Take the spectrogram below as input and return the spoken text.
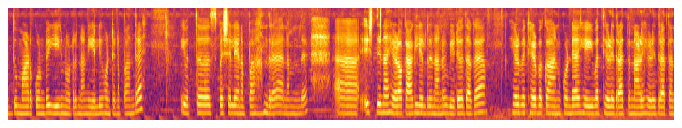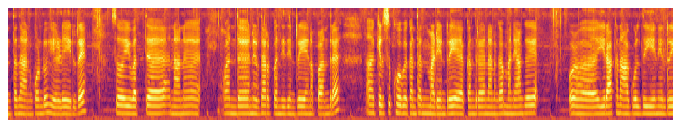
ಇದ್ದು ಮಾಡಿಕೊಂಡು ಈಗ ನೋಡ್ರಿ ನಾನು ಎಲ್ಲಿಗೆ ಹೊಂಟೇನಪ್ಪ ಅಂದ್ರೆ ಇವತ್ತು ಸ್ಪೆಷಲ್ ಏನಪ್ಪ ಅಂದ್ರೆ ನಮ್ಮದು ಇಷ್ಟು ದಿನ ಹೇಳೋಕ್ಕಾಗಲಿಲ್ಲ ರೀ ನಾನು ವೀಡಿಯೋದಾಗ. ಹೇಳ್ಬೇಕು ಹೇಳ್ಬೇಕು ಅಂದ್ಕೊಂಡೆ ಹೇ ಇವತ್ತು ಹೇಳಿದ್ರಾಯ್ತು, ನಾಳೆ ಹೇಳಿದ್ರಾತು ಅಂತಂದು ಅಂದ್ಕೊಂಡು ಹೇಳೇ ಇಲ್ಲರೆ ಸೊ ಇವತ್ತು, ನಾನು ಒಂದು ನಿರ್ಧಾರಕ್ಕೆ ಬಂದಿದ್ದೀನಿ ರೀ ಏನಪ್ಪ ಅಂದ್ರೆ ಕೆಲ್ಸಕ್ಕೆ ಹೋಗ್ಬೇಕಂತಂದು ಮಾಡೇನಿ ರೀ ಯಾಕಂದ್ರೆ ನನಗೆ ಮನ್ಯಾಗ ಇರಾಕನ ಆಗೋಲ್ದು ಏನಿಲ್ಲ ರೀ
